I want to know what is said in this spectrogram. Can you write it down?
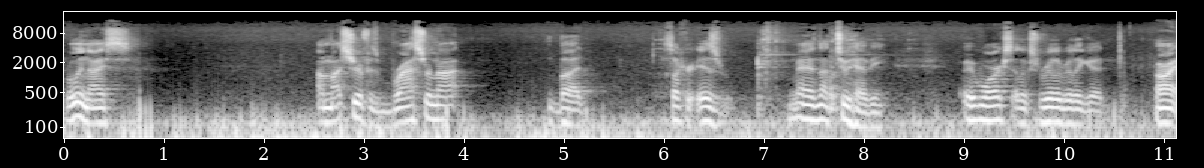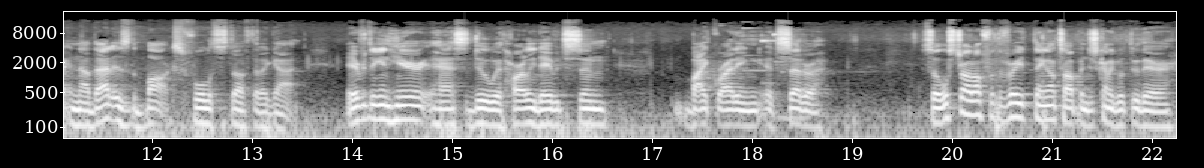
Really nice. I'm not sure if it's brass or not, but sucker is, man, it's not too heavy. It works, it looks really, really good. All right, and now that is the box full of stuff that I got. Everything in here has to do with Harley Davidson, bike riding, etc. So we'll start off with the very thing on top and just kind of go through there.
